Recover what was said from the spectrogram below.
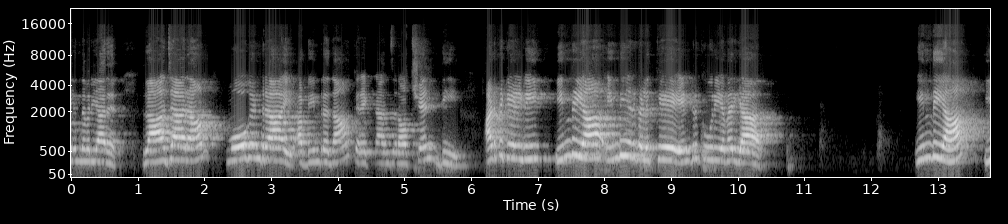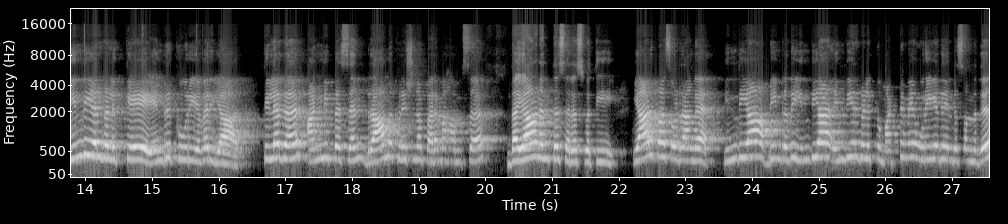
இருந்தவர் யாரு? ராஜாராம் மோகன் ராய் அப்படின்றதான் கரெக்ட் ஆன்சர் ஆப்ஷன் டி அடுத்த கேள்வி இந்தியா இந்தியர்களுக்கு என்று கூறியவர் யார்? இந்தியா இந்தியர்களுக்கே என்று கூறியவர் யார்? திலகர் அன்னிபெசன் ராமகிருஷ்ண பரமஹம்சர் தயானந்த சரஸ்வதி. யாருப்பா சொல்றாங்க? இந்தியா அப்படின்றது இந்தியா இந்தியர்களுக்கு மட்டுமே உரியது என்று சொன்னது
